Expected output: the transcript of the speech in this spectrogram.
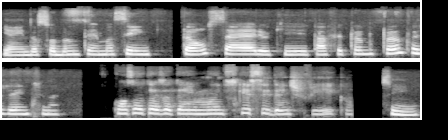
E ainda sobre um tema assim tão sério que tá afetando tanta gente, né? Com certeza tem muitos que se identificam. Sim.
